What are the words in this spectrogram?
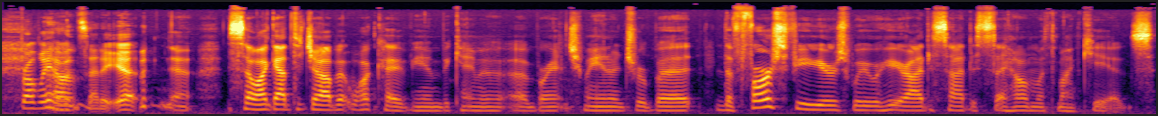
probably haven't Um, said it yet. no. So I got the job at Wachovia and became a, a branch manager. But the first few years we were here, I decided to stay home with my kids.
